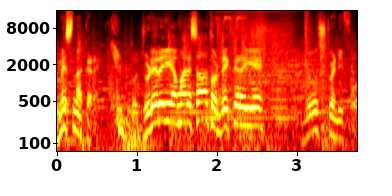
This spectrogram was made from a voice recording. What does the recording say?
मिस ना करें। तो जुड़े रहिए हमारे साथ और देखते रहिए न्यूज़ 24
